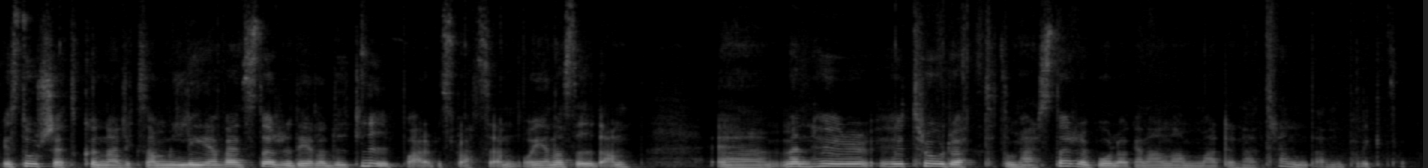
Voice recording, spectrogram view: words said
i stort sett kunna liksom leva en större del av ditt liv på arbetsplatsen, å ena sidan. Eh, men hur, hur tror du att de här större bolagen anammar den här trenden? På vilket sätt?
